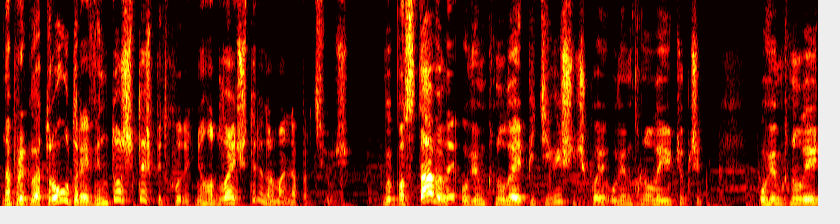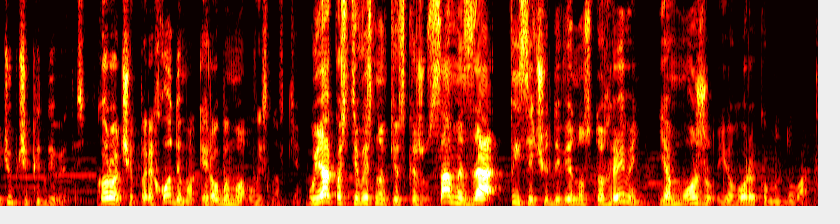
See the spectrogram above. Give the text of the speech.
наприклад, роутерів він теж, теж підходить. В нього 2,4 нормально працюючі. Ви поставили, увімкнули IPTV-шечкою, увімкнули ютубчик, увімкнули ютубчик і дивитесь. Коротше, переходимо і робимо висновки. У якості висновків скажу: саме за 1090 гривень я можу його рекомендувати.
